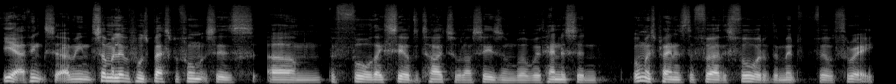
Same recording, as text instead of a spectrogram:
Yeah, I think so. I mean, some of Liverpool's best performances um, before they sealed the title last season were with Henderson almost playing as the furthest forward of the midfield three,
